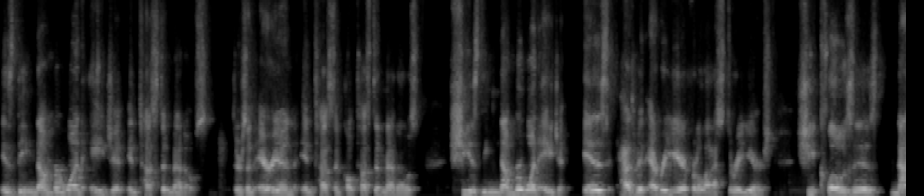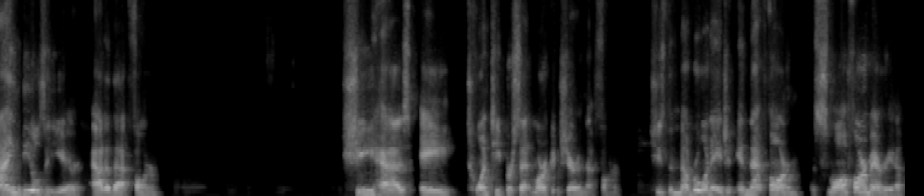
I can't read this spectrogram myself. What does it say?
is the number one agent in Tustin Meadows. There's an area in, in Tustin called Tustin Meadows. She is the number one agent, is has been every year for the last three years. She closes nine deals a year out of that farm. She has a 20% market share in that farm. She's the number one agent in that farm, a small farm area,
